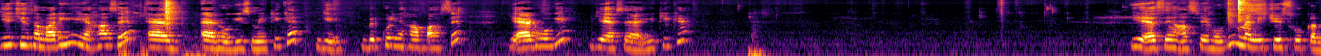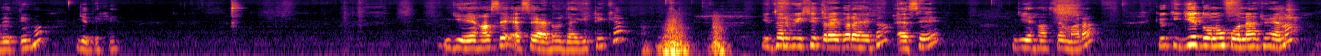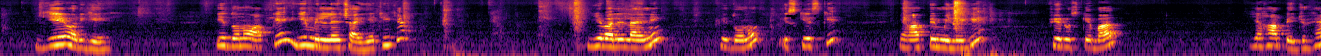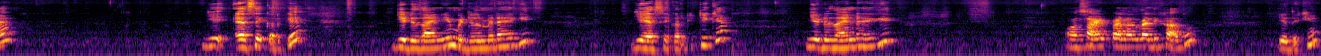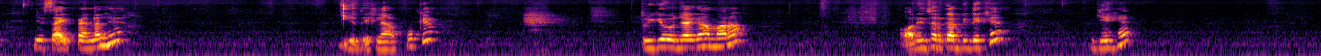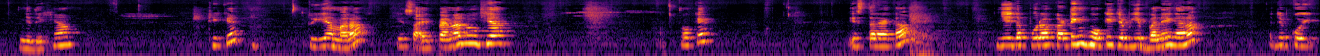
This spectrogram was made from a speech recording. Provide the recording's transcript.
ये चीज़ हमारी यहाँ से ऐड ऐड होगी इसमें, ठीक है? ये, बिल्कुल यहाँ पास से ये ऐड होगी, ये ऐसे आएगी, ठीक है? ये ऐसे यहाँ से होगी, मैं नीचे इसको कर देती हूँ, ये देखें। ये यहाँ से ऐसे ऐड हो जाएगी, ठीक है? इधर भी इसी तरह का रहेगा, ऐसे ये यहाँ से हमारा, क्योंकि ये दोनों कोना जो है ना, ये और ये ये दोनों आपके ये मिलने चाहिए, ठीक है? ये वाली लाइनिंग ये दोनों इसके इसके यहाँ पे मिलेगी। फिर उसके बाद यहाँ पे जो है, ये ऐसे करके, ये डिज़ाइन ये मिडिल में रहेगी। ये ऐसे करके, ठीक है? ये डिज़ाइन रहेगी। और साइड पैनल मैं दिखा दूँ। ये देखें, ये साइड पैनल है। ये देख लें आप ओके तो ये हो जाएगा हमारा। और इधर का भी देखें, ये है। ये देखें आप, ठीक है? तो ये हमारा, ये साइड पैनल हो गया। ओके इस तरह का, ये जब पूरा कटिंग होके जब ये बनेगा ना, जब कोई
